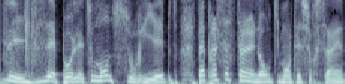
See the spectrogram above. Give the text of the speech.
tu sais, ils disaient pas, là, tout le monde souriait. Puis, après ça, c'était un autre qui montait sur scène.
